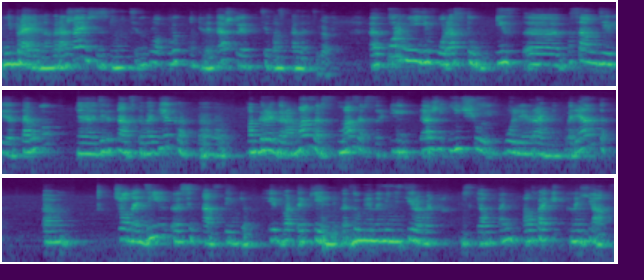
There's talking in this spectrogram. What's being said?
неправильно выражаюсь, извините, но вы поняли, да, что я хотела сказать. Да. Э, корни его растут из, э, на самом деле, Таро 19 века, Макгрегора Мазерс, Мазерса, и даже еще из более ранних вариантов, Джона Ди, 17 век, и Эдварда Келли, которые номинировали ангельский алфавит, алфавит енохианс.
